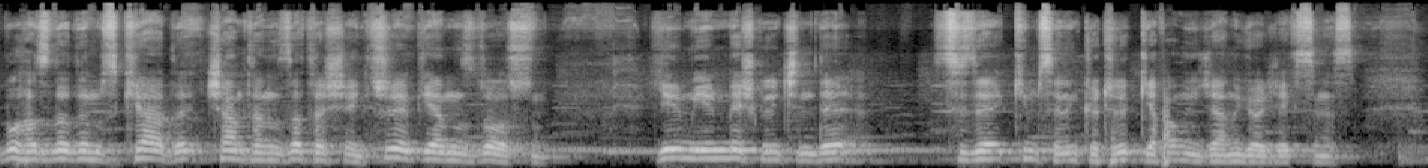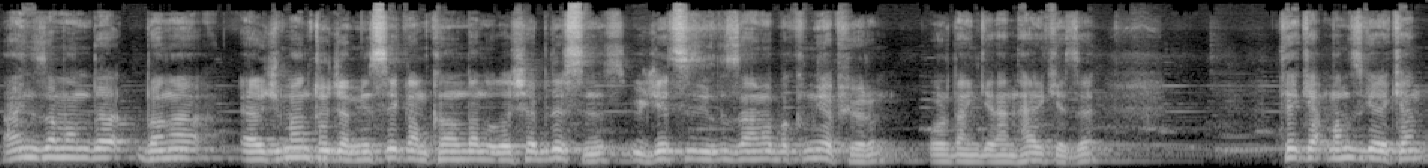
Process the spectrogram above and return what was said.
bu hazırladığımız kağıdı çantanıza taşıyın. Sürekli yanınızda olsun. 20-25 gün içinde size kimsenin kötülük yapamayacağını göreceksiniz. Aynı zamanda bana Ercüment Hocam Instagram kanalından ulaşabilirsiniz. Ücretsiz yıldızlama bakımı yapıyorum. Oradan gelen herkese. Tek yapmanız gereken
